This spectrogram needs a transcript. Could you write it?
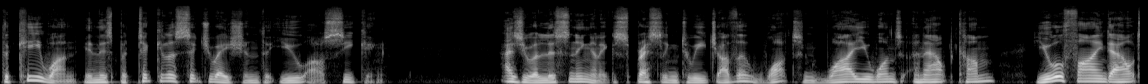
the key one in this particular situation that you are seeking. As you are listening and expressing to each other what and why you want an outcome, you will find out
